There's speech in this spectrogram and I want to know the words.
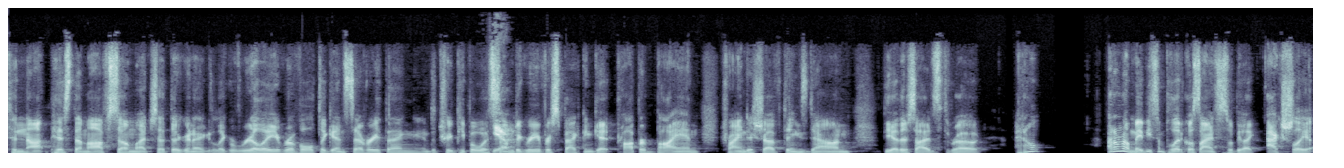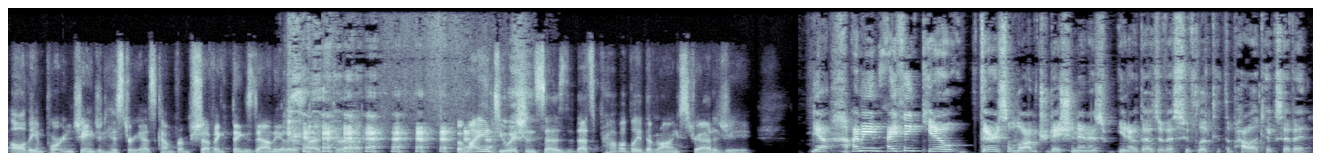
to not piss them off so much that they're going to like really revolt against everything and to treat people with yeah. some degree of respect and get proper buy-in trying to shove things down the other side's throat. I don't i don't know. Maybe some political scientists will be like actually all the important change in history has come from shoving things down the other side's throat. But my intuition says that that's probably the wrong strategy. Yeah, I mean, I think you know there's a long tradition, and as you know, those of us who've looked at the politics of it,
